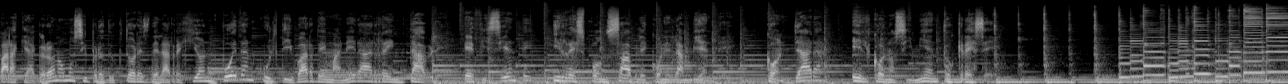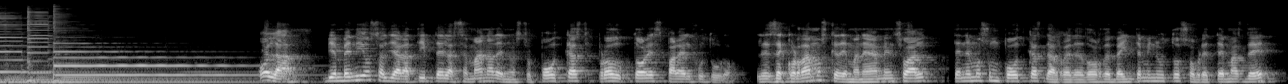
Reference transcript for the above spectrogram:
para que agrónomos y productores de la región puedan cultivar de manera rentable, eficiente y responsable con el ambiente. Con Yara, el conocimiento crece. Hola, bienvenidos al Yaratip de la semana de nuestro podcast Productores para el Futuro. Les recordamos que de manera mensual tenemos un podcast de alrededor de 20 minutos sobre temas de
